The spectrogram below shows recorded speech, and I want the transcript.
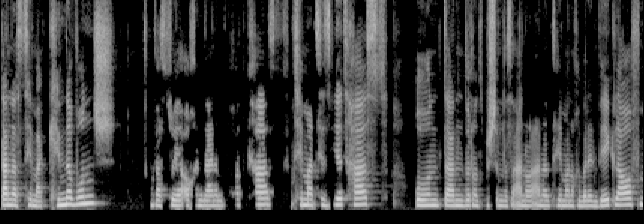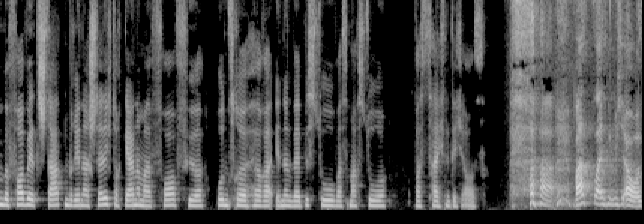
Dann das Thema Kinderwunsch, was du ja auch in deinem Podcast thematisiert hast. Und dann wird uns bestimmt das eine oder andere Thema noch über den Weg laufen. Bevor wir jetzt starten, Verena, stell dich doch gerne mal vor für unsere HörerInnen. Wer bist du? Was machst du? Was zeichnet dich aus? Was zeichnet mich aus?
